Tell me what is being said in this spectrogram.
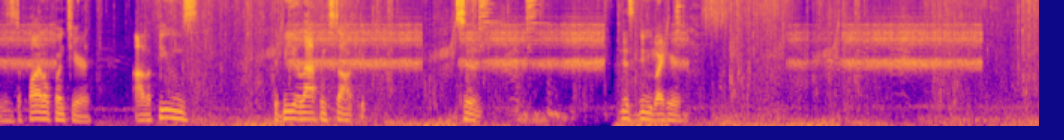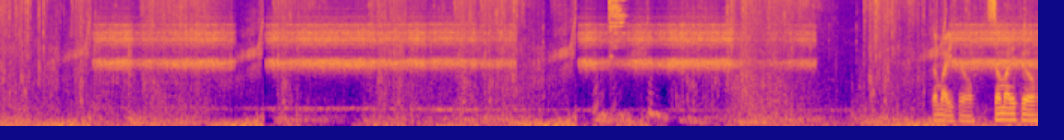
This is the final frontier. I refuse to be a laughing stock to this dude right here. Somebody fell. Somebody fell.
